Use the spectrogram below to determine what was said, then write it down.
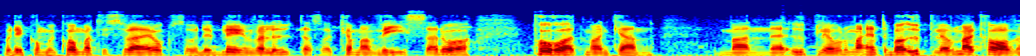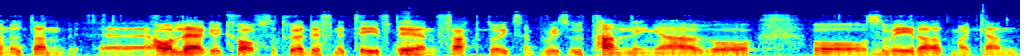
Och det kommer komma till Sverige också. Och det blir en valuta så kan man visa då på att man kan man eh, upplever de här, inte bara upplever de här kraven utan eh, har lägre krav så tror jag definitivt det är mm. en faktor exempelvis upphandlingar och, och, och så mm. vidare att man kan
